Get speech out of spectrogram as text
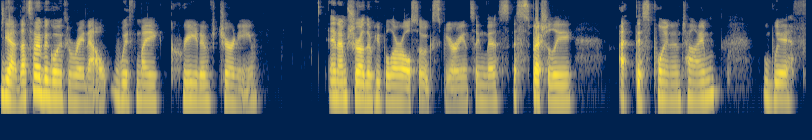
yeah, that's what I've been going through right now with my creative journey, and I'm sure other people are also experiencing this, especially at this point in time with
